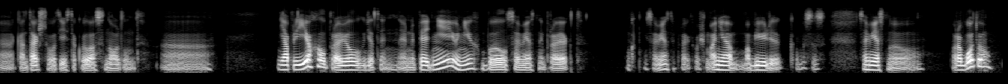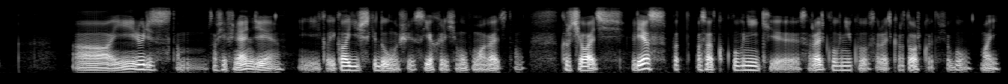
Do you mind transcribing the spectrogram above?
э, контакт, что вот есть такой Ласс Нордланд. Я приехал, провел где-то, наверное, пять дней, у них был совместный проект. Ну, как не совместный проект, в общем, они объявили как бы совместную работу, а, и люди там, со всей Финляндии, экологически думающие, съехались ему помогать, там, корчевать лес под посадку клубники, сажать клубнику, сажать картошку. Это все был май,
